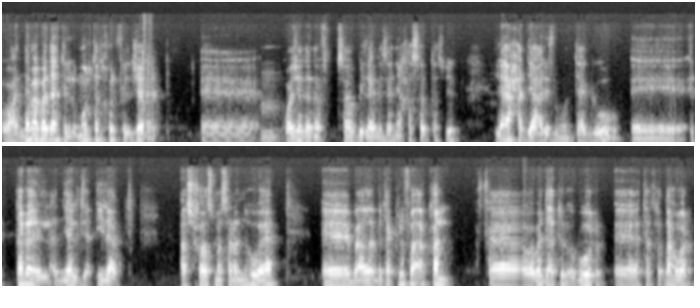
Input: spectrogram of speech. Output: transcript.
وعندما بدأت الأمور تدخل في الجد آه،. وجد نفسه بلا ميزانية خاصة بالتسويق لا أحد يعرف بمنتجه آه، اضطر أن يلجأ إلى أشخاص مثلا هو آه، بتكلفة أقل. وبدأت الأمور آه، تتدهور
